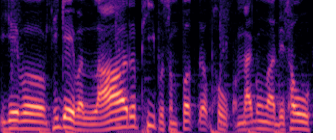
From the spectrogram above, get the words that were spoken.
he gave uh, he gave a lot of people some fucked up hope. I'm not gonna lie. This whole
